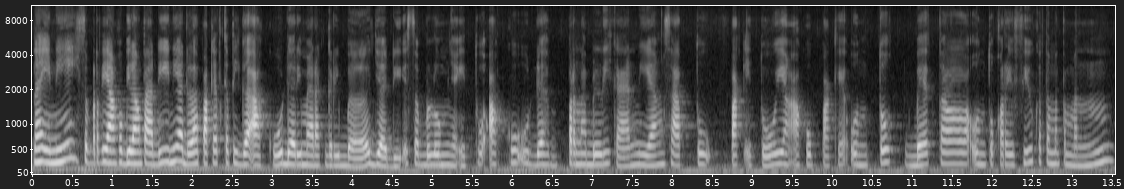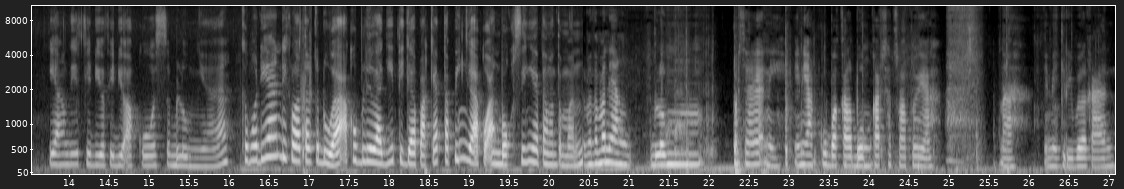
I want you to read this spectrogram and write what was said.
Nah ini seperti yang aku bilang tadi ini adalah paket ketiga aku dari merek Gribble. Jadi sebelumnya itu aku udah pernah beli kan yang satu pak itu yang aku pakai untuk battle untuk review ke teman-teman yang di video-video aku sebelumnya. Kemudian di kloter kedua aku beli lagi tiga paket tapi nggak aku unboxing ya teman-teman. Teman-teman yang belum percaya nih, ini aku bakal bongkar satu-satu ya. Nah, ini gribble kan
